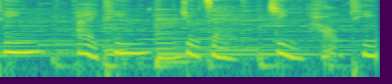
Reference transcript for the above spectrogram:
听爱听，就在静好听。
